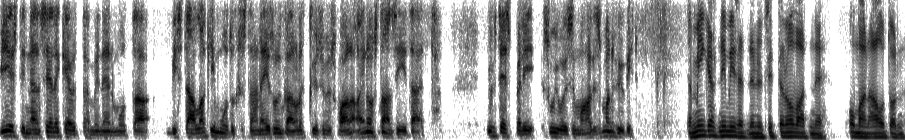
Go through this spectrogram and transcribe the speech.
viestinnän selkeyttäminen, mutta mistään lakimuutoksesta ei suinkaan ole kysymys, vaan ainoastaan siitä, että yhteispeli sujuisi mahdollisimman hyvin. Ja minkäs nimiset ne nyt sitten ovat ne oman auton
